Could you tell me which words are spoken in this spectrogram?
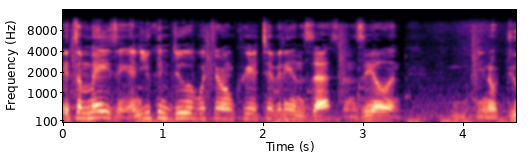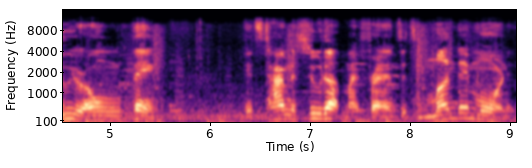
It's amazing. And you can do it with your own creativity and zest and zeal and, you know, do your own thing. It's time to suit up, my friends. It's Monday morning.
